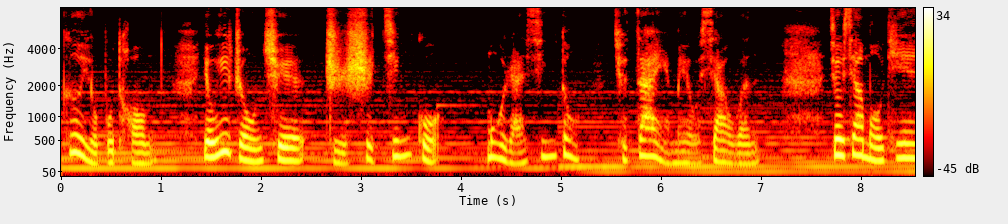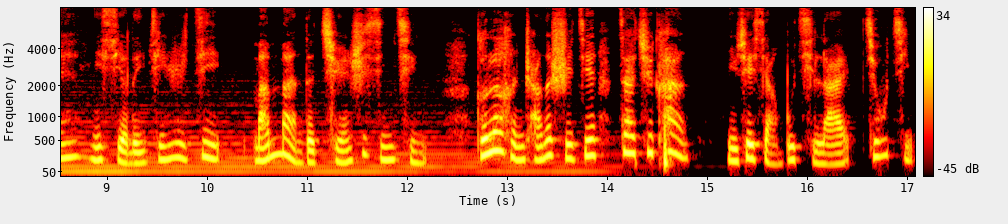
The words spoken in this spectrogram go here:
各有不同，有一种却只是经过，蓦然心动，却再也没有下文。就像某天你写了一篇日记，满满的全是心情，隔了很长的时间再去看，你却想不起来究竟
